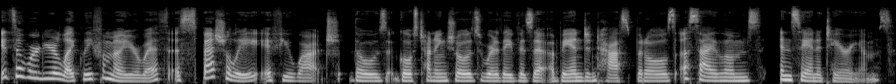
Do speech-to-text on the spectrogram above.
It's a word you're likely familiar with, especially if you watch those ghost hunting shows where they visit abandoned hospitals, asylums, and sanitariums.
